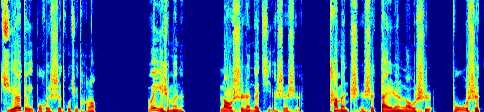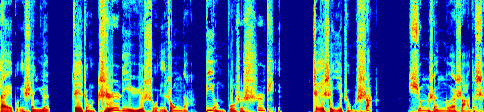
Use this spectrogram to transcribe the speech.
绝对不会试图去打捞。为什么呢？捞尸人的解释是，他们只是带人捞尸，不是带鬼伸冤。这种直立于水中的，并不是尸体，这是一种煞，凶神恶煞的煞。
